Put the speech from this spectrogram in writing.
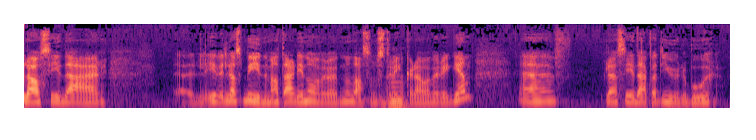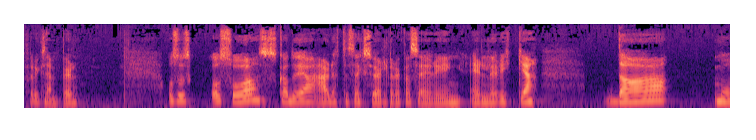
La oss si det er eh, La oss begynne med at det er din overordnede da, som stryker deg over ryggen. Eh, la oss si det er på et julebord, f.eks. Og så, og så skal du, ja, er dette seksuell trakassering eller ikke? Da må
